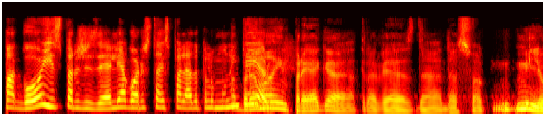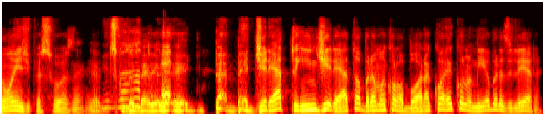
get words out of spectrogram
pagou isso para a Gisele e agora está espalhada pelo mundo a inteiro. A Brahma emprega através da, da sua milhões de pessoas, né? Desculpa, é... É, direto e indireto, a Brahma colabora com a economia brasileira.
